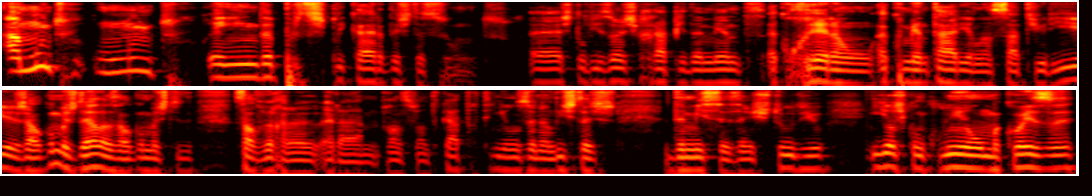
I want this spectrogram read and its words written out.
Há muito, muito ainda por se explicar deste assunto. As televisões rapidamente acorreram a comentar e a lançar teorias, algumas delas, algumas, salvo erro, era, a France 24, tinham os analistas de missas em estúdio e eles concluíam uma coisa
